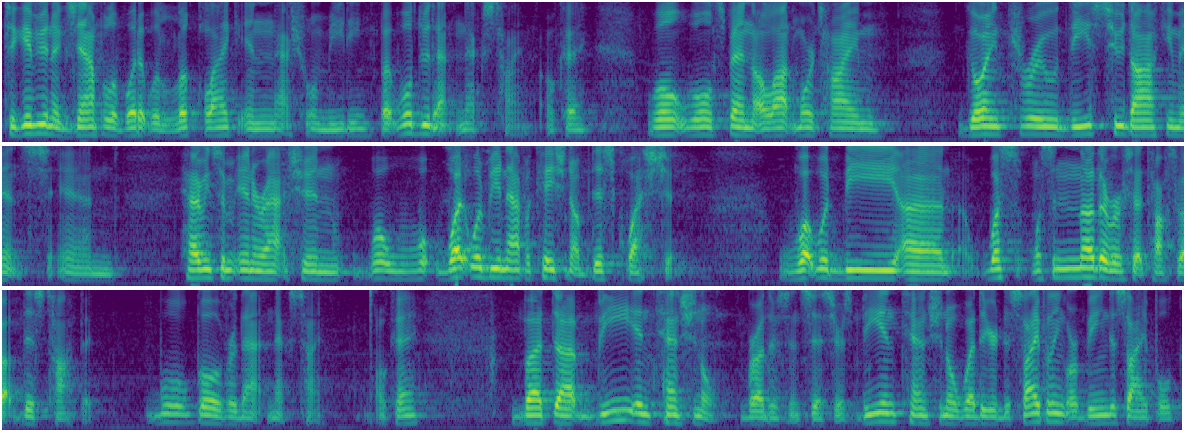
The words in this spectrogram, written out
to give you an example of what it would look like in an actual meeting, but we'll do that next time, okay? We'll, we'll spend a lot more time going through these two documents and having some interaction. Well, what would be an application of this question? what would be, uh, what's, what's another verse that talks about this topic? We'll go over that next time, okay? But uh, be intentional, brothers and sisters. Be intentional, whether you're discipling or being discipled.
